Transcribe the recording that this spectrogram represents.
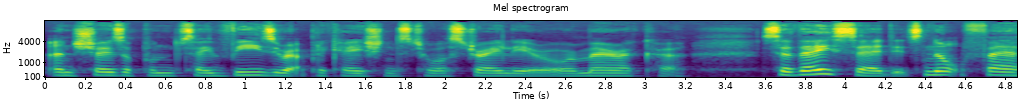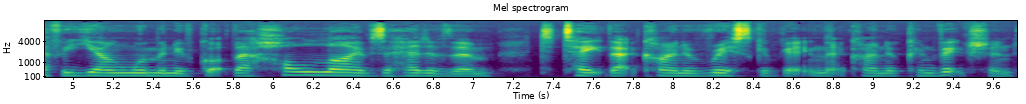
and shows up on, say, visa applications to Australia or America. So they said it's not fair for young women who've got their whole lives ahead of them to take that kind of risk of getting that kind of conviction.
